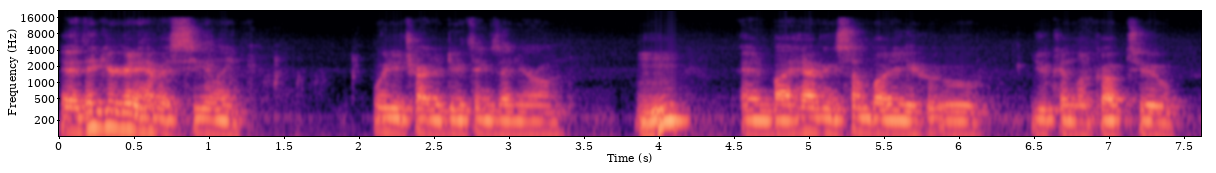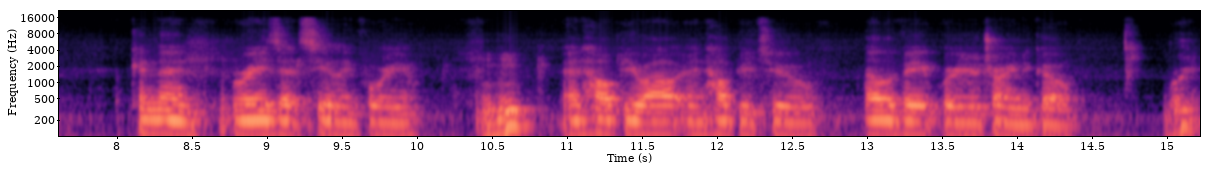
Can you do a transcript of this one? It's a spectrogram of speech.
Yeah, I think you're going to have a ceiling when you try to do things on your own. hmm And by having somebody who you can look up to can then raise that ceiling for you hmm and help you out and help you to elevate where you're trying to go. Right.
